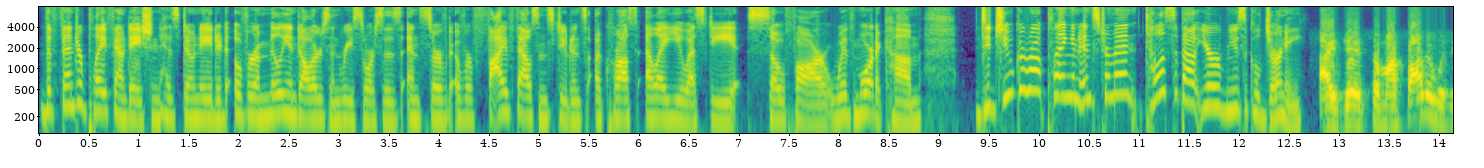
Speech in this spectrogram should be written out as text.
The Fender Play Foundation has donated over a million dollars in resources and served over 5,000 students across LAUSD so far, with more to come. Did you grow up playing an instrument? Tell us about your musical journey. I did. So my father was a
